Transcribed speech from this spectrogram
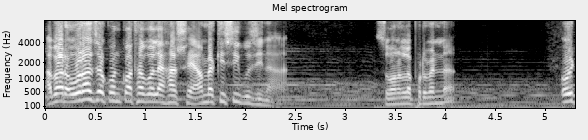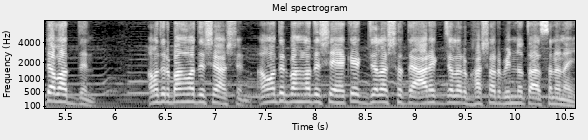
আবার ওরা যখন কথা বলে হাসে, আমরা কিছুই বুঝি না। সোমানাল্লাহ পড়বেন না? ওইটা বাদ দেন। আমাদের বাংলাদেশে আসেন। আমাদের বাংলাদেশে এক এক জেলার সাথে আরেক জেলার ভাষার ভিন্নতা আছে না নাই?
